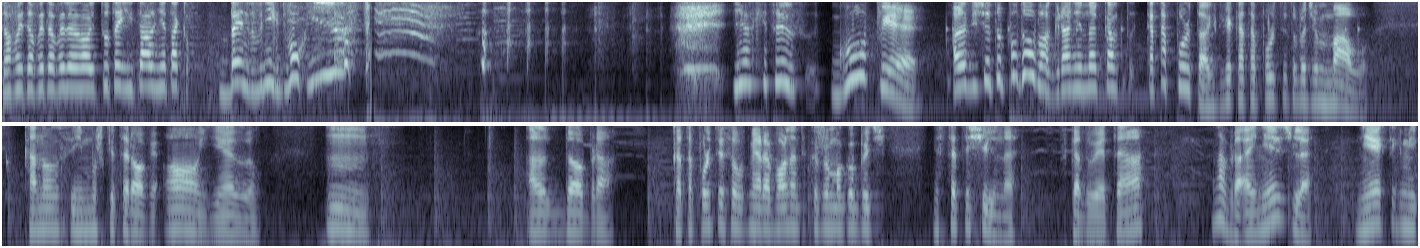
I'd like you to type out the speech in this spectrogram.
Dawaj, dawaj, dawaj, dawaj, tutaj idealnie tak będz w nich dwóch. Jest! Jakie to jest głupie! Ale mi się to podoba, granie na kat katapultach. Dwie katapulty to będzie mało. Kanonsy i muszkieterowie. O Jezu. Mmm. Ale dobra. Katapulty są w miarę wolne, tylko że mogą być niestety silne. Zgaduję, te. No dobra, ej, nie jest źle. Nie jak tymi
